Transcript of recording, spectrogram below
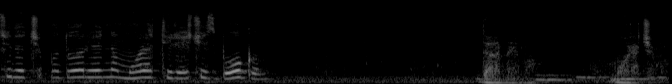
Znači da ćemo Dori jednom morati reći s Bogom? Da, Nemo. Morat ćemo.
